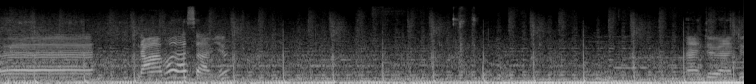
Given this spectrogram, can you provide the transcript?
Euh... Normalement, là, ça va mieux. 1, 2, 1, 2.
